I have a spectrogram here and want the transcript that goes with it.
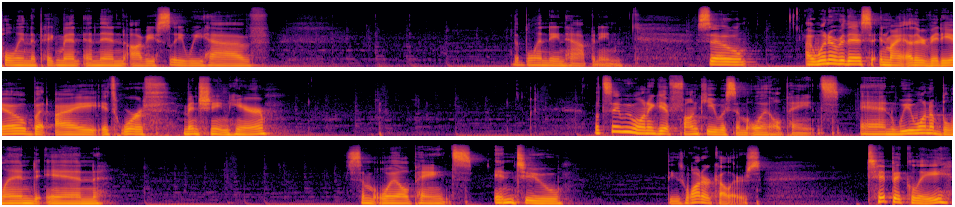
pulling the pigment. And then obviously we have the blending happening. So I went over this in my other video, but I it's worth mentioning here. let's say we want to get funky with some oil paints and we want to blend in some oil paints into these watercolors. Typically,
